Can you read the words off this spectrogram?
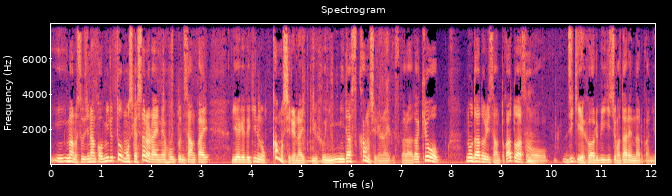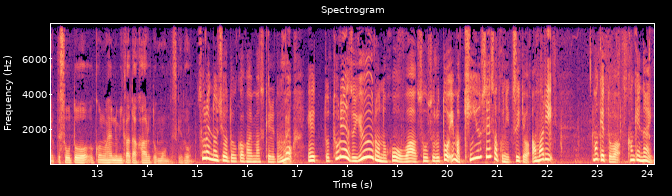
今の数字なんかを見ると、もしかしたら来年、本当に3回利上げできるのかもしれないっていうふうに見出すかもしれないですから、だから今日のダドリさんとか、あとはその、次期 FRB 議長が誰になるかによって、相当この辺の見方は変わると思うんですけど。それ後ほど伺いますけれども、はい、えっと、とりあえずユーロの方は、そうすると、今、金融政策については、あまりマーケットは関係ない？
